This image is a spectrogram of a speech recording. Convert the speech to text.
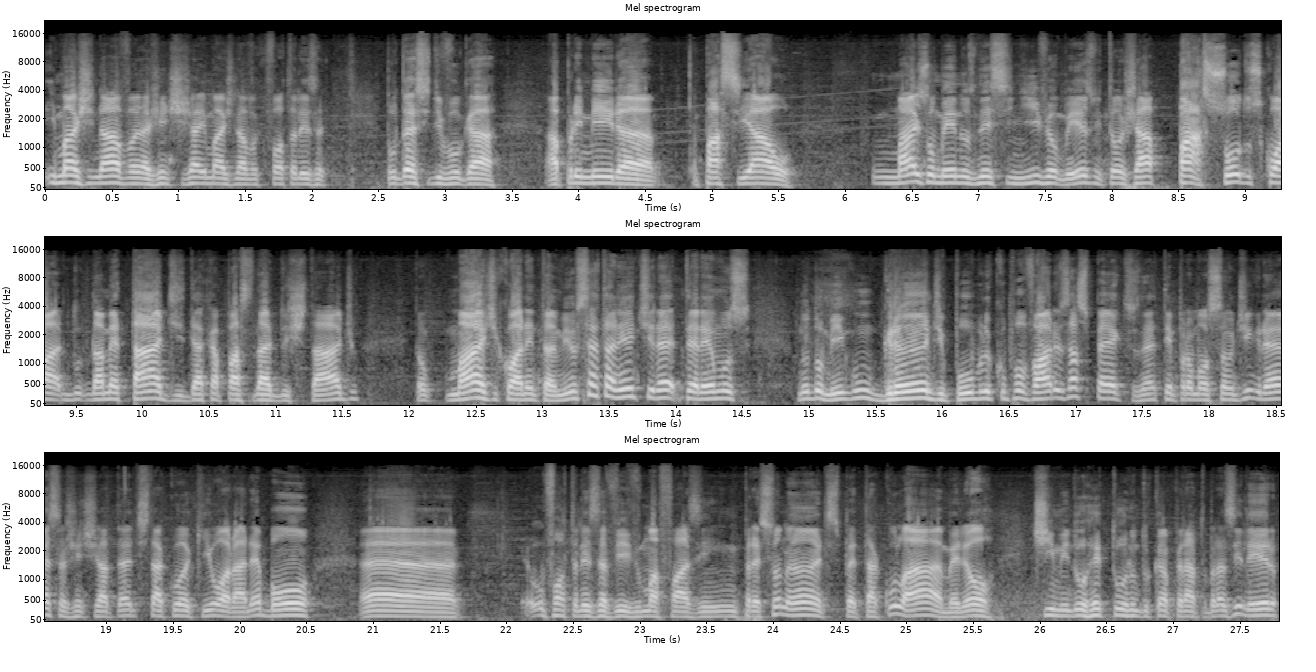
imaginava, a gente já imaginava que Fortaleza pudesse divulgar a primeira parcial mais ou menos nesse nível mesmo, então já passou dos, da metade da capacidade do estádio, então mais de 40 mil. Certamente teremos no domingo um grande público por vários aspectos, né? Tem promoção de ingresso, a gente já até destacou aqui, o horário é bom. É... O Fortaleza vive uma fase impressionante, espetacular, melhor time do retorno do Campeonato Brasileiro.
